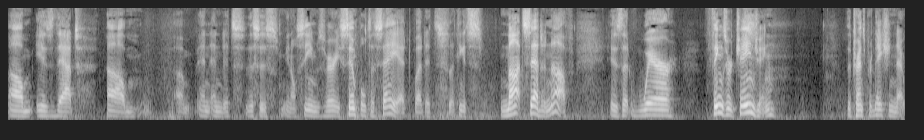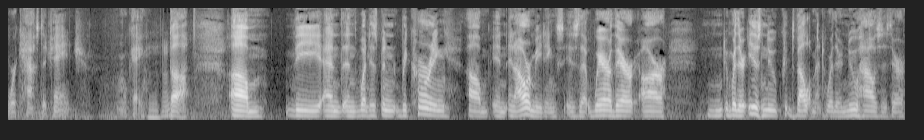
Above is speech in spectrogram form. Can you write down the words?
um, is that um, um, and, and it's, this is, you know, seems very simple to say it, but it's, I think it's not said enough, is that where things are changing, the transportation network has to change. Okay, duh. Um, the, and, and what has been recurring um, in, in our meetings is that where there are, where there is new development, where there are new houses, there,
